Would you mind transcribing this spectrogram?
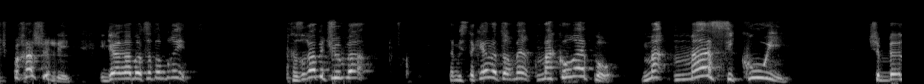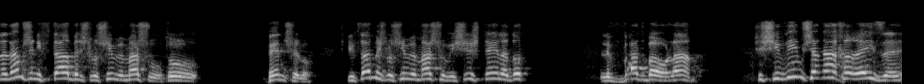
משפחה שלי, היא גרה בארצות הברית, חזרה בתשובה. אתה מסתכל ואתה אומר, מה קורה פה? מה, מה הסיכוי שבן אדם שנפטר בן 30 ומשהו, אותו בן שלו, שנפטר בן 30 ומשהו והשאיר שתי ילדות לבד בעולם, ש-70 שנה אחרי זה,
